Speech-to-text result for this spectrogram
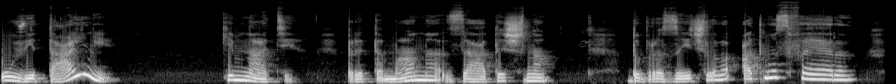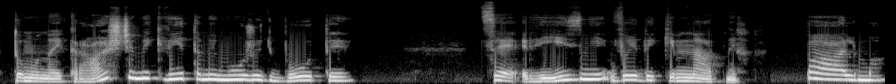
У вітальні кімнаті притаманна затишна, доброзичлива атмосфера, тому найкращими квітами можуть бути це різні види кімнатних пальма,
